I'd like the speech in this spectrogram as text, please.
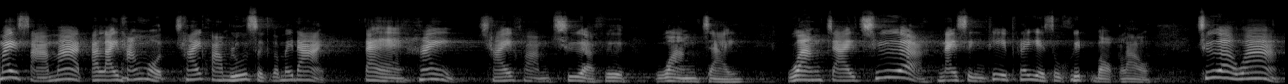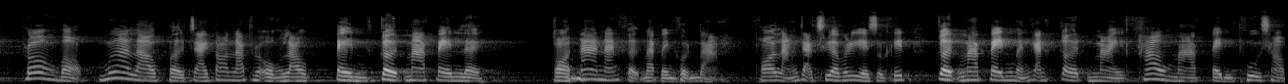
ไม่สามารถอะไรทั้งหมดใช้ความรู้สึกก็ไม่ได้ แต่ให้ใช้ความเชื่อคือวางใจ วางใจเชื่อในสิ่งที่พระเยซูคริสต์บอกเรา เชื่อว่าพระองค์บอกเมื่อเราเปิดใจต้อนรับพระองค์เราเป็นเกิดมาเป็นเลย ก่อนหน้านั้นเกิดมาเป็นคนบาปพอหลังจากเชื่อพระเยซูคริสต์เกิดมาเป็นเหมือนกันเกิดใหม่เข้ามาเป็นผู้ชอบ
